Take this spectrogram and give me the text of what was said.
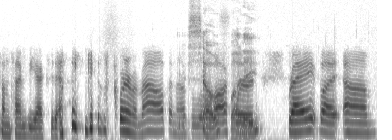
Sometimes he accidentally gets a corner of my mouth, and that's a little so awkward. Funny right? But um,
